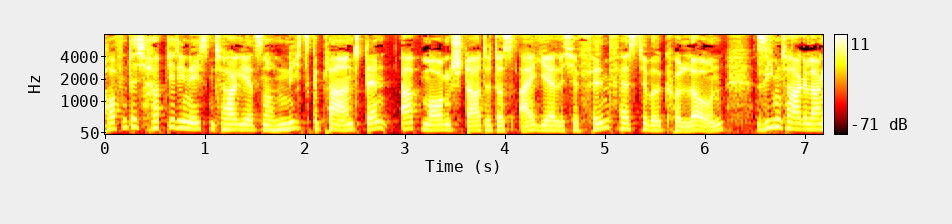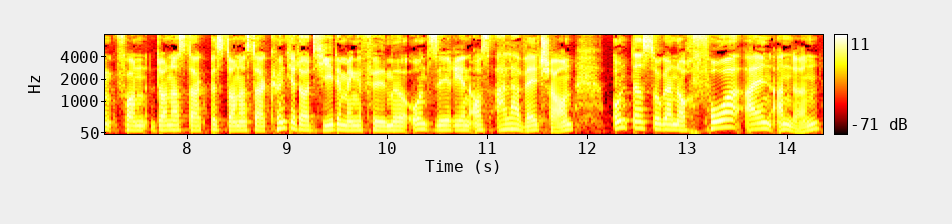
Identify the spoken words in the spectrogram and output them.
Hoffentlich habt ihr die nächsten Tage jetzt noch nichts geplant, denn ab morgen startet das alljährliche Filmfestival Cologne. Sieben Tage lang von Donnerstag bis Donnerstag könnt ihr dort jede Menge Filme und Serien aus aller Welt schauen und das sogar noch vor allen anderen.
